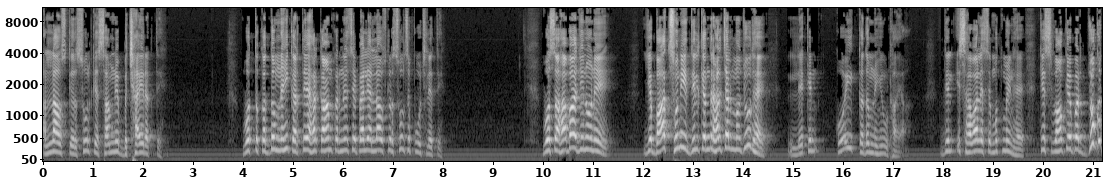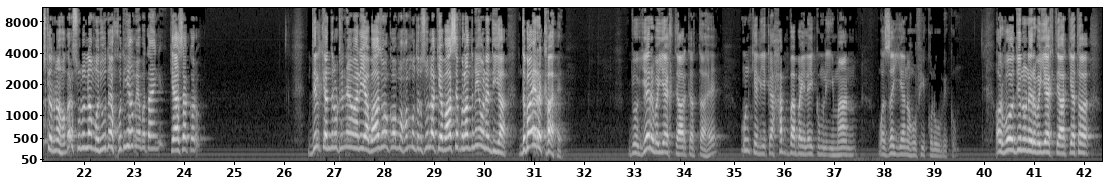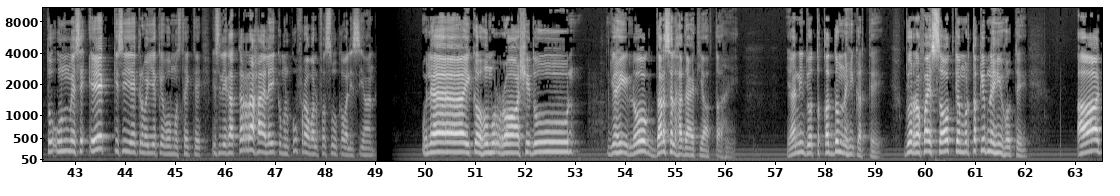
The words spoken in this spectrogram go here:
अल्लाह उसके रसूल के सामने बछाए रखते वो तकदम नहीं करते, हर काम करने से पहले अल्लाह उसके रसूल से पूछ लेते वो सहाबा जिन्होंने ये बात सुनी, दिल के अंदर हलचल मौजूद है, लेकिन कोई कदम नहीं उठाया। दिल इस हवाले से मुतमिन है कि इस मौके पर जो कुछ करना होगा, रसूलुल्लाह मौजूद है, खुद ही हमें बताएँगे, क्या ऐसा करो। दिल के अंदर उठने वाली आवाज़ों को मोहम्मद रसूल्ला की आवाज़ से बुलंद नहीं होने दिया, दबाए रखा है। जो ये रवैया इख्तियार करता है, उनके लिए क्या हब्बाकुम ईमान व जयन हूफ़ी कलूबिकुम। और वो जिन्होंने रवैया इख्तियार किया था तो उनमें से एक, किसी एक रवैये के वो मुस्तक थे। इसलिए कहा कर रहा है कुफरा वलफसूक वलिसियान उलाशिदून यही लोग दरअसल हदायत याफ्ता हैं। यानी जो तकदम नहीं करते, जो रफ़ा सौत के मरतकब नहीं होते। आज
